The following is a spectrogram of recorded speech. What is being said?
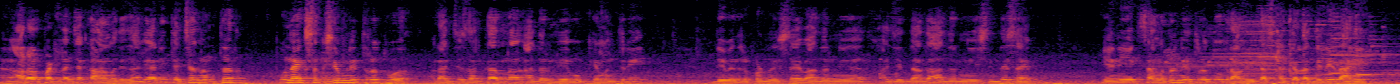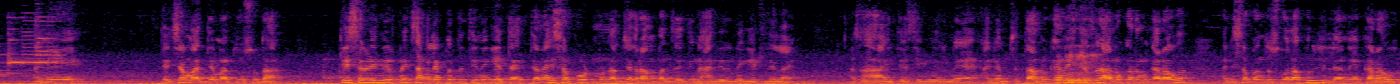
आर आर पाटलांच्या काळामध्ये झाले आणि त्याच्यानंतर पुन्हा एक सक्षम नेतृत्व राज्य सरकारनं आदरणीय मुख्यमंत्री देवेंद्र फडणवीस साहेब आदरणीय अजितदादा आदरणीय शिंदेसाहेब यांनी एक चांगलं नेतृत्व ग्रामविकास खात्याला दिलेलं आहे. आणि त्याच्या माध्यमातून सुद्धा ते सगळे निर्णय चांगल्या पद्धतीने घेत आहेत. त्यांनाही सपोर्ट म्हणून आमच्या ग्रामपंचायतीने हा निर्णय घेतलेला आहे. असा हा ऐतिहासिक निर्णय आहे आणि आमच्या तालुक्यानेही त्याचं अनुकरण करावं आणि संबंध सोलापूर जिल्ह्याने करावं.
